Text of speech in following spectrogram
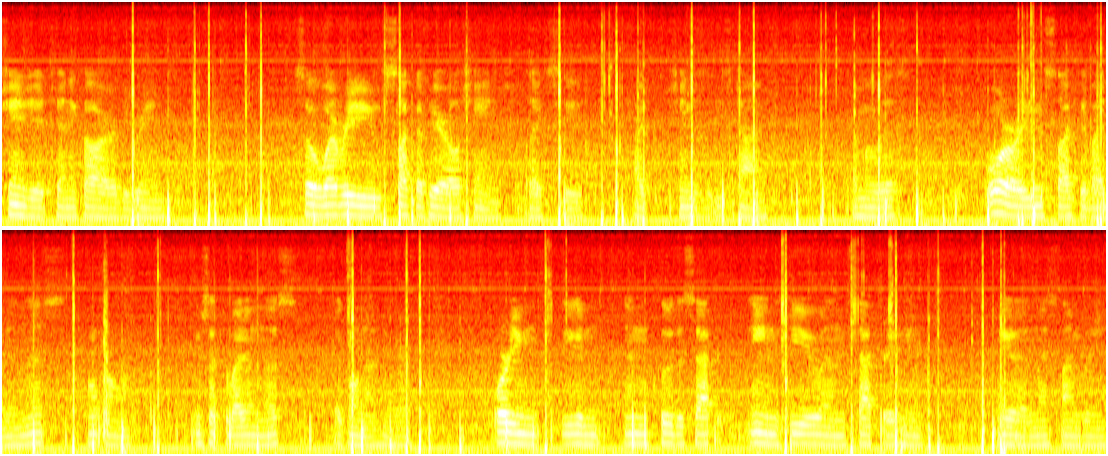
change it to any color, it would be green. So whatever you select up here it'll change. Like see, I changes it each time I move this. Or you can select it by doing this. Oh, wrong. You can select it by doing this, like going down here. Or you can you can include the saturate in hue and saturation. Make it a nice lime green.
